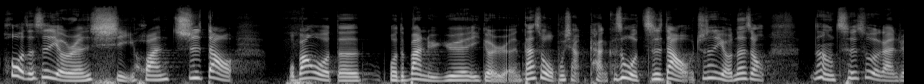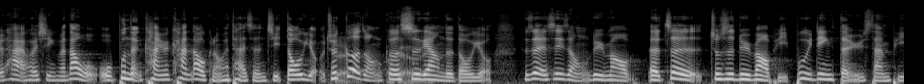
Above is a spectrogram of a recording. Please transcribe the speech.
或者是有人喜欢知道我帮我的。我的伴侣约一个人，但是我不想看。可是我知道，就是有那种那种吃醋的感觉，他也会兴奋。但我我不能看，因为看到我可能会太生气。都有，就各种各式各样的都有。所以这也是一种绿帽，呃，这就是绿帽皮，不一定等于三 P。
